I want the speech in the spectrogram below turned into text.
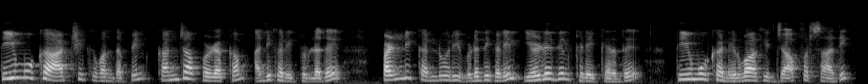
திமுக ஆட்சிக்கு வந்த பின் கஞ்சா புழக்கம் அதிகரித்துள்ளது. பள்ளி கல்லூரி விடுதிகளில் எளிதில் கிடைக்கிறது. திமுக நிர்வாகி ஜாஃபர் சாதிக்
